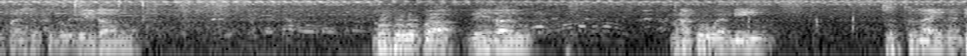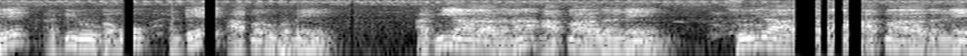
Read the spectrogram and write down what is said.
ఉపనిషత్తులు వేదాలు గొప్ప గొప్ప వేదాలు మనకు అన్నీ చెప్తున్నాయి ఏంటంటే అగ్ని రూపము అంటే ఆత్మరూపమే. అగ్ని ఆరాధన ఆత్మ ఆరాధననే సూర్య ఆరాధన ఆత్మ ఆరాధననే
